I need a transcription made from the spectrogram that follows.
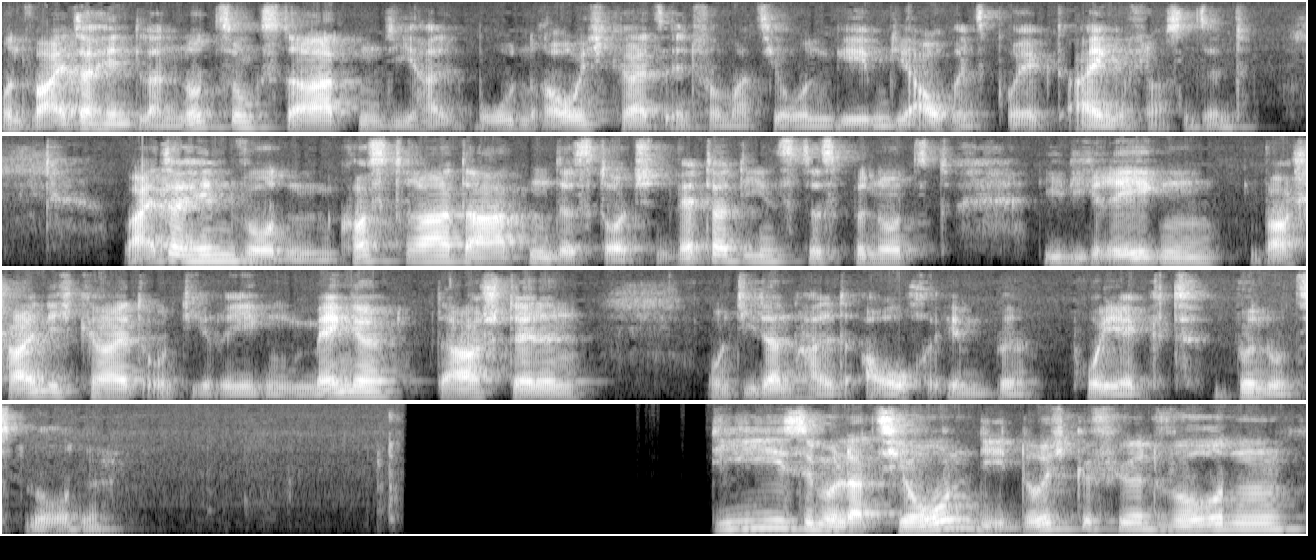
Und weiterhin Landnutzungsdaten, die halt Bodenrauigkeitsinformationen geben, die auch ins Projekt eingeflossen sind. Weiterhin wurden COSTRA-Daten des Deutschen Wetterdienstes benutzt, die die Regenwahrscheinlichkeit und die Regenmenge darstellen und die dann halt auch im Projekt benutzt wurden. Die Simulationen, die durchgeführt wurden,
